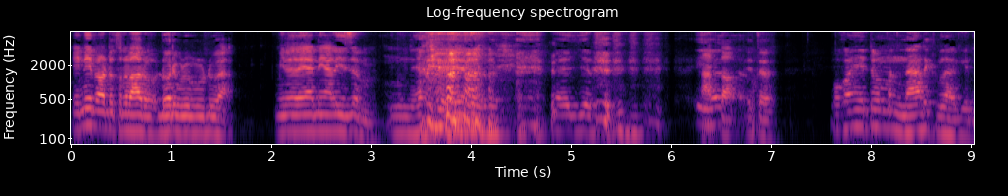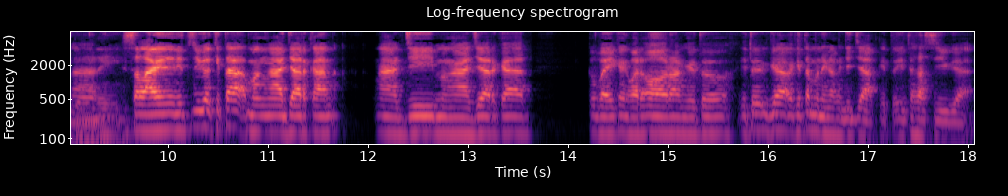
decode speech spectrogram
Ini produk terbaru 2022 millennialism. Iya. Iya. tato itu. Pokoknya itu menarik lah gitu. menarik. Selain itu juga kita mengajarkan ngaji mengajarkan kebaikan kepada orang gitu. Itu juga kita meninggalkan jejak itu investasi juga.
